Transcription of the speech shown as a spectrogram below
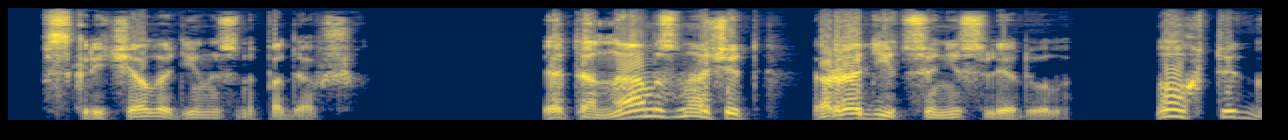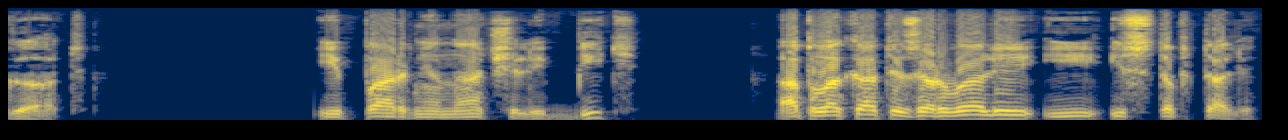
— вскричал один из нападавших. — Это нам, значит, родиться не следовало? Ох ты, гад! И парня начали бить, а плакаты зарвали и истоптали.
